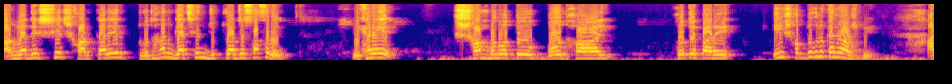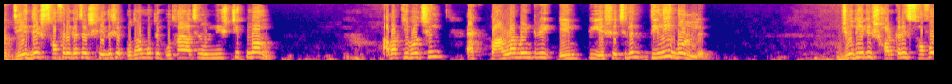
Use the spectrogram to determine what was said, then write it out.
বাংলাদেশের সরকারের প্রধান গেছেন যুক্তরাজ্য সফরে। এখানে সম্ভবত বোধ হয় হতে পারে, এই শব্দগুলো কেন আসবে? আর যে দেশ সফরে গেছেন সেই দেশের প্রধানমন্ত্রী কোথায় আছেন উনি নিশ্চিত নন। আবার কি বলছেন? এক পার্লামেন্টারি এমপি এসেছিলেন তিনি বললেন, যদি এটি সরকারি সফর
